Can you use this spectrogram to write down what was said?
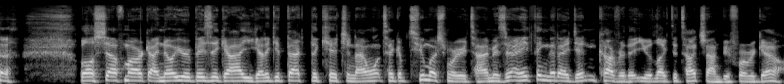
well, Chef Mark, I know you're a busy guy. You got to get back to the kitchen. I won't take up too much more of your time. Is there anything that I didn't cover that you would like to touch on before we go?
